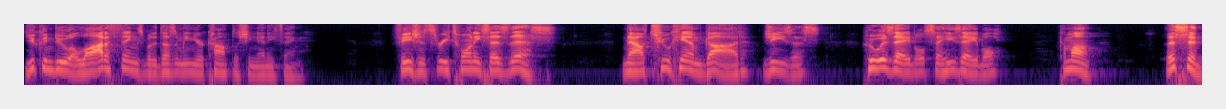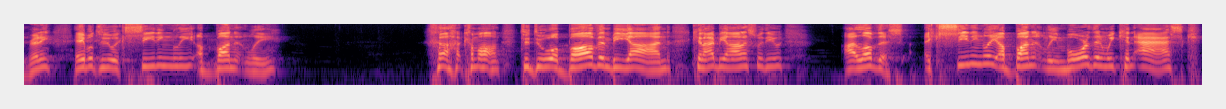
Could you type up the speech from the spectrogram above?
You can do a lot of things, but it doesn't mean you're accomplishing anything. Ephesians 3:20 says this. Now to him, God, Jesus, who is able, say he's able. Come on. Listen, ready? Able to do exceedingly abundantly. Come on, to do above and beyond. Can I be honest with you? I love this. Exceedingly abundantly, more than we can ask,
